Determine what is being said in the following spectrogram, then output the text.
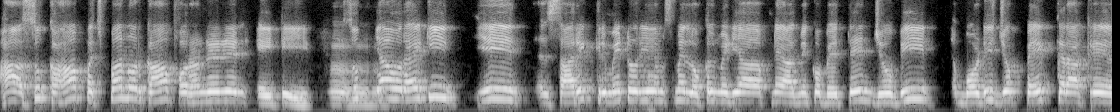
हाँ सो कहाँ पचपन और कहाँ 480 हम्म, सो हम्म, क्या हो रहा है कि ये सारे क्रिमेटोरियम्स में लोकल मीडिया अपने आदमी को भेजते हैं जो भी बॉडी जो पैक करा के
